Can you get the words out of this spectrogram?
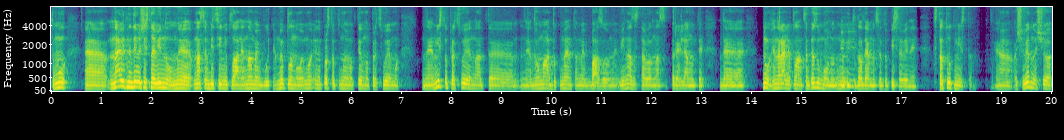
Тому е, навіть не дивлячись на війну, ми, у нас амбіційні плани на майбутнє. Ми плануємо і не просто плануємо, активно працюємо. Е, Місто працює над е, двома документами базовими. Війна заставила нас переглянути, де ну, генеральний план це безумовно, але ми відкладаємо це до після війни. Статут міста. Е, Очевидно, що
